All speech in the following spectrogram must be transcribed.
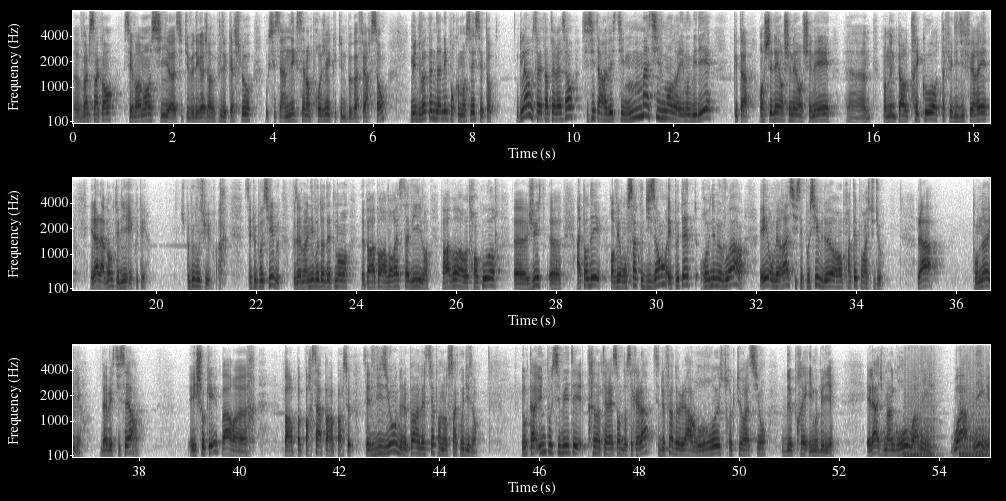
25 euh, ans, c'est vraiment si, si tu veux dégager un peu plus de cash flow ou si c'est un excellent projet que tu ne peux pas faire sans. Mais une vingtaine d'années pour commencer, c'est top. Donc là où ça va être intéressant, c'est si tu as investi massivement dans l'immobilier, que tu as enchaîné, enchaîné, enchaîné, euh, pendant une période très courte, tu as fait des différés, et là la banque te dit, écoutez, je ne peux plus vous suivre. C'est plus possible, vous avez un niveau d'endettement euh, par rapport à vos restes à vivre, par rapport à votre encours, euh, juste attendez environ 5 ou 10 ans et peut-être revenez me voir et on verra si c'est possible de emprunter pour un studio. Là, ton œil d'investisseur, est choqué par, euh, par, ça, par, cette vision de ne pas investir pendant 5 ou 10 ans. Donc tu as une possibilité très intéressante dans ces cas-là, c'est de faire de la restructuration de prêts immobiliers. Et là, je mets un gros warning. Warning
